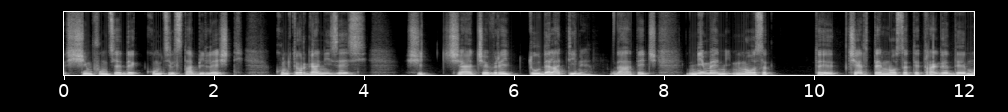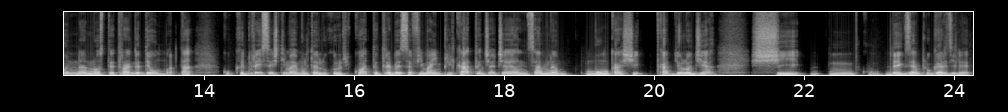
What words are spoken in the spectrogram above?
și în funcție de cum ți-l stabilești, cum te organizezi și ceea ce vrei tu de la tine. Da? Deci nimeni nu o să te certe, nu o să te tragă de mână, nu o să te tragă de umăr. Da? Cu cât vrei să știi mai multe lucruri, cu atât trebuie să fii mai implicat în ceea ce înseamnă munca și cardiologia și, de exemplu, gărzile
